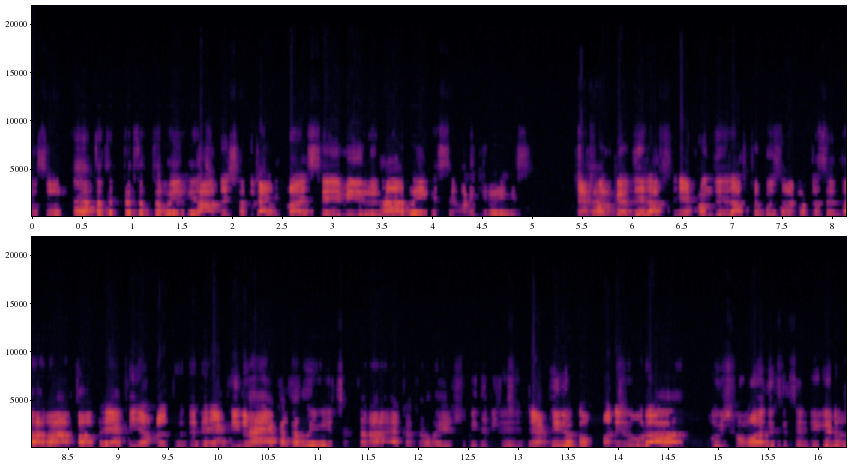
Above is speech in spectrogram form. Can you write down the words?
বছর হ্যাঁ তাদের প্রেতাত্মা রয়ে গেছে। তাদের সাথে প্রায় সেমই রয়েছে হ্যাঁ রয়ে গেছে অনেকই রয়ে গেছে। এখনকার যে রাষ্ট্র এখন যে রাষ্ট্র পরিচালনা করতেছে তারা তারা একই। আমরা তো যেটা একই রকম। হ্যাঁ একাকার হয়ে গেছে। তারা একাকার হয়ে সুবিধা নিচ্ছে। একই রকম। মানে ওরা ওই সময় দেখছি সিন্ডিকেটের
